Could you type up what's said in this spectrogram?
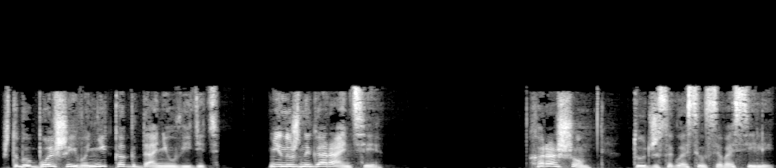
чтобы больше его никогда не увидеть. Мне нужны гарантии». «Хорошо», — тут же согласился Василий.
